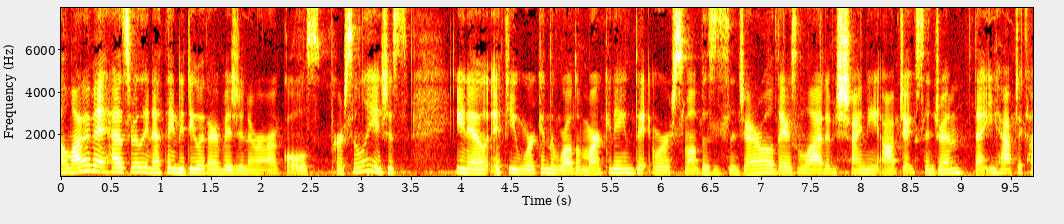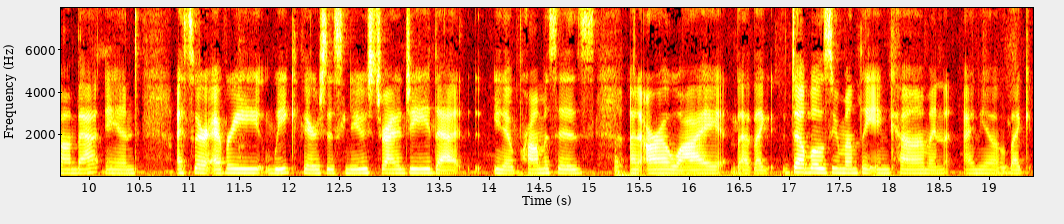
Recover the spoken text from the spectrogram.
a lot of it has really nothing to do with our vision or our goals personally. It's just, you know, if you work in the world of marketing or small business in general, there's a lot of shiny object syndrome that you have to combat. And I swear every week there's this new strategy that, you know, promises an ROI that like doubles your monthly income. And I know, like,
